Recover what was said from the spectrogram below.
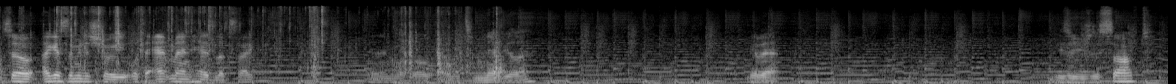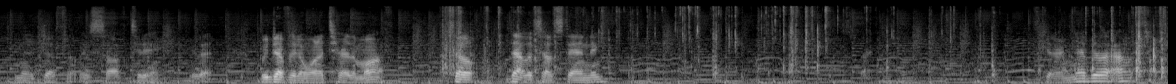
So I guess let me just show you what the Ant-Man head looks like. And then we'll go over to Nebula. Look at that. These are usually soft, and they're definitely soft today. Look at that. We definitely don't want to tear them off. So that looks outstanding. Let's get our Nebula out.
